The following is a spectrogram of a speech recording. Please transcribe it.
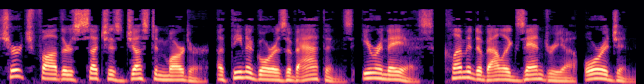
Church fathers such as Justin Martyr, Athenagoras of Athens, Irenaeus, Clement of Alexandria, Origen,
